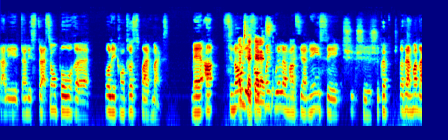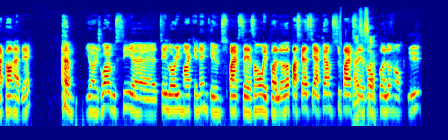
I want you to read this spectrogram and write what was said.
dans les, dans les situations pour, euh, pour les contrats Supermax. Mais sinon, ah, les points que Will a mentionnés, je, suis totalement d'accord avec. Il y a un joueur aussi, euh, tu sais, Laurie Markkinen qui a eu une super saison et pas là. Pascal Siakam, super saison, pas là non plus.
